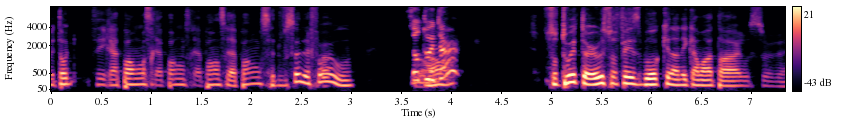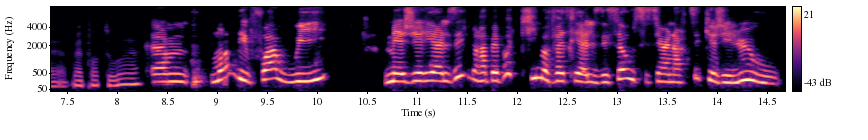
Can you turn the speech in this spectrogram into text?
mettons, réponse, réponse, réponse, réponse? Êtes-vous ça des fois? Ou... Sur Twitter? Sur Twitter ou sur Facebook, dans les commentaires ou sur peu importe où. moi, des fois, oui. Mais j'ai réalisé, je me rappelle pas qui m'a fait réaliser ça ou si c'est un article que j'ai lu ou.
